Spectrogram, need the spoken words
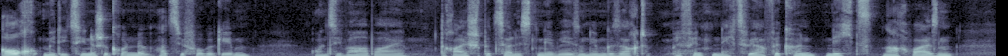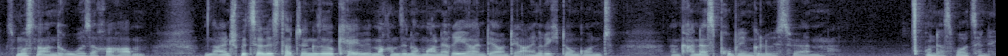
Auch medizinische Gründe hat sie vorgegeben. Und sie war bei drei Spezialisten gewesen und die haben gesagt, wir finden nichts, wir, wir können nichts nachweisen, es muss eine andere Ursache haben. Und ein Spezialist hat dann gesagt, okay, wir machen Sie nochmal eine Reha in der und der Einrichtung und dann kann das Problem gelöst werden. Und das wollte sie nicht.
